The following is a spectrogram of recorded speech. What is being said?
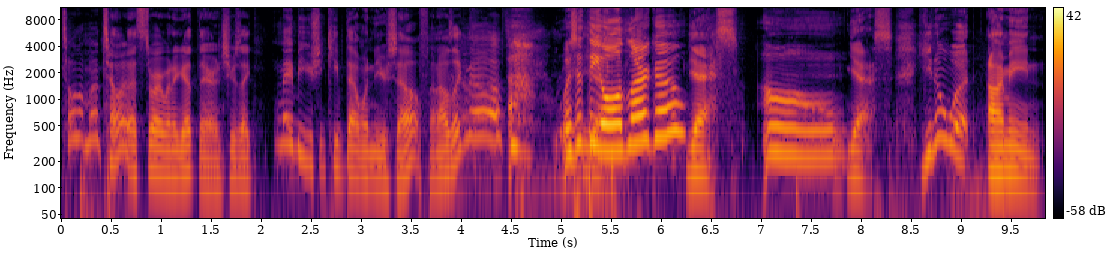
told I'm gonna tell her that story when I get there, and she was like, maybe you should keep that one to yourself. And I was like, no. Was it the old Largo? yes, Oh, yes. You know what? I mean,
